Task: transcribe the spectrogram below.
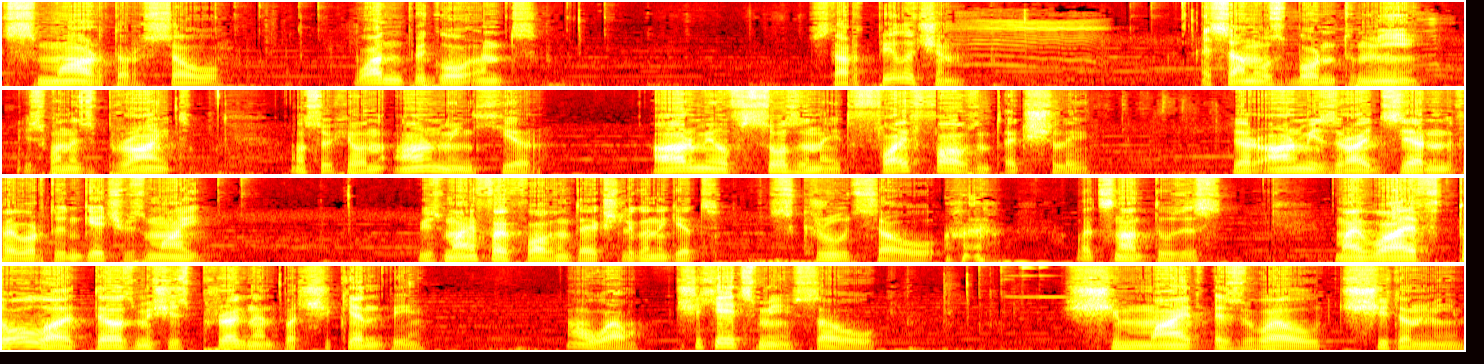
smarter. So why don't we go and start pillaging? A son was born to me. This one is bright. Also, we have an army in here. Army of Sozonate, 5000 actually. Their army is right there, and if I were to engage with my with my 5000, I'm actually gonna get screwed, so let's not do this. My wife Tola tells me she's pregnant, but she can't be. Oh well, she hates me, so she might as well cheat on me.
